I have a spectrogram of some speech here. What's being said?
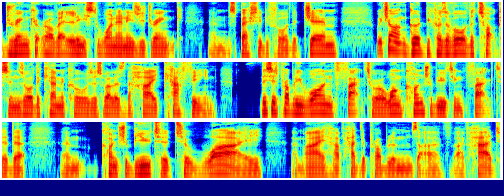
drinker of at least one energy drink um, especially before the gym, which aren't good because of all the toxins, all the chemicals, as well as the high caffeine. This is probably one factor or one contributing factor that um, contributed to why um, I have had the problems that I've I've had.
